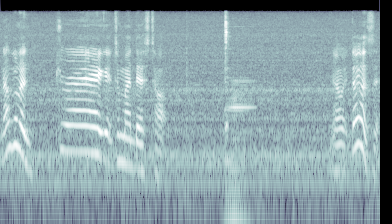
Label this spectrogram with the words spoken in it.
And I'm going to drag it to my desktop. Now it does it.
